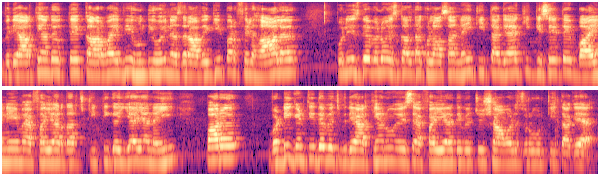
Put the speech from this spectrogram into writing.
ਵਿਦਿਆਰਥੀਆਂ ਦੇ ਉੱਤੇ ਕਾਰਵਾਈ ਵੀ ਹੁੰਦੀ ਹੋਈ ਨਜ਼ਰ ਆਵੇਗੀ। ਪਰ ਫਿਲਹਾਲ ਪੁਲਿਸ ਦੇ ਵੱਲੋਂ ਇਸ ਗੱਲ ਦਾ ਖੁਲਾਸਾ ਨਹੀਂ ਕੀਤਾ ਗਿਆ ਕਿ ਕਿਸੇ ਤੇ ਬਾਈ ਨੇਮ ਐਫ ਆਈ ਆਰ ਦਰਜ ਕੀਤੀ ਗਈ ਹੈ ਜਾਂ ਨਹੀਂ। ਪਰ ਵੱਡੀ ਗਿਣਤੀ ਦੇ ਵਿੱਚ ਵਿਦਿਆਰਥੀਆਂ ਨੂੰ ਇਸ ਐਫ ਆਈ ਆਰ ਦੇ ਵਿੱਚ ਸ਼ਾਮਲ ਜ਼ਰੂਰ ਕੀਤਾ ਗਿਆ ਹੈ।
